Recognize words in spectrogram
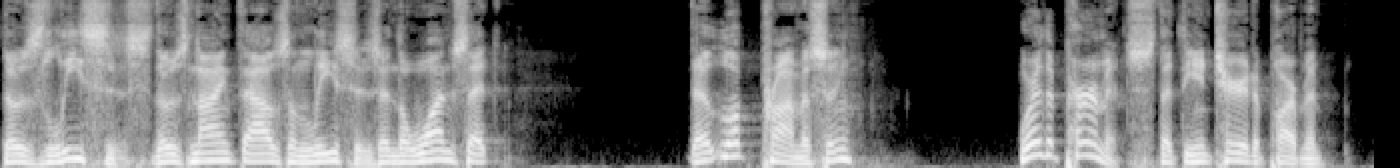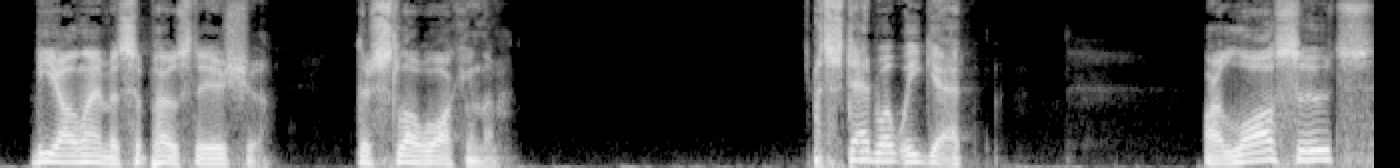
those leases, those 9,000 leases, and the ones that that look promising, where are the permits that the Interior Department, BLM, is supposed to issue? They're slow walking them. Instead, what we get are lawsuits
